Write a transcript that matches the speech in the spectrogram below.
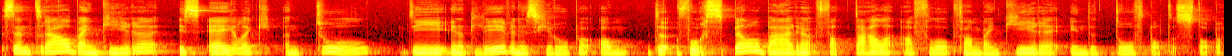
Centraal bankieren is eigenlijk een tool die in het leven is geroepen om de voorspelbare fatale afloop van bankieren in de doofpot te stoppen.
